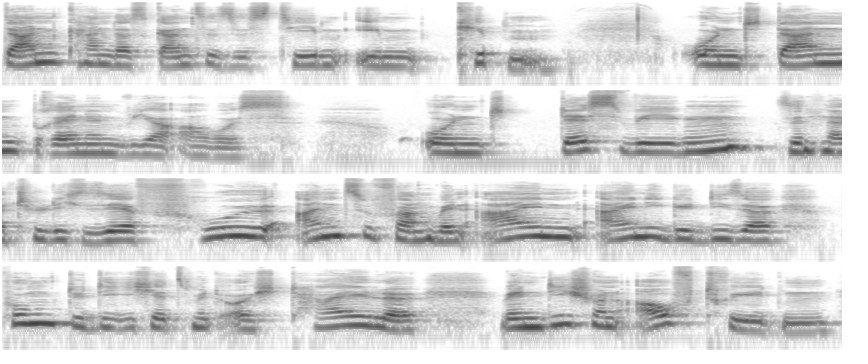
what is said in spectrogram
dann kann das ganze System eben kippen und dann brennen wir aus. Und deswegen sind natürlich sehr früh anzufangen, wenn ein, einige dieser Punkte, die ich jetzt mit euch teile, wenn die schon auftreten,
